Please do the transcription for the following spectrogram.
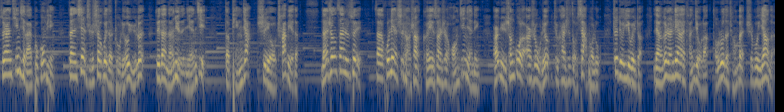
虽然听起来不公平，但现实社会的主流舆论对待男女的年纪的评价是有差别的，男生三十岁。在婚恋市场上可以算是黄金年龄，而女生过了二十五六就开始走下坡路，这就意味着两个人恋爱谈久了，投入的成本是不一样的。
